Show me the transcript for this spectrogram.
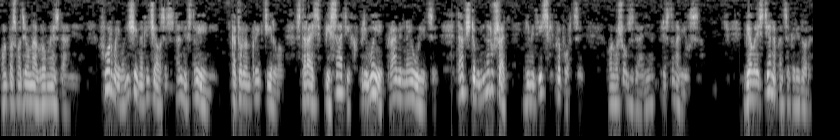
Он посмотрел на огромное здание. Форма его ничем не отличалась от остальных строений, которые он проектировал, стараясь вписать их в прямые правильные улицы, так, чтобы не нарушать геометрические пропорции. Он вошел в здание, приостановился. Белая стена в конце коридора,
